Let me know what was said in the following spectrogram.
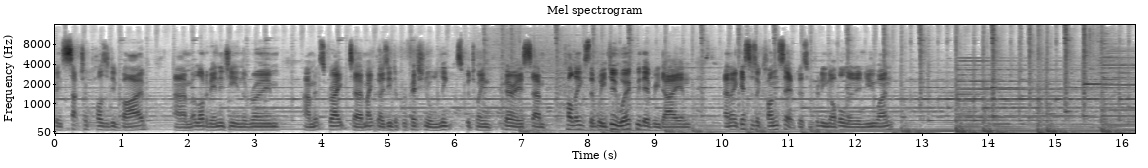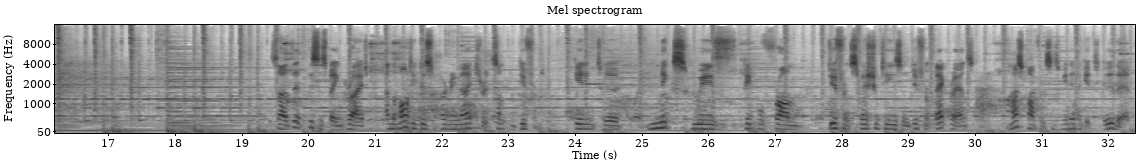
been such a positive vibe, um, a lot of energy in the room. Um, it's great to make those interprofessional links between various um, colleagues that we do work with every day. And, and I guess as a concept, it's a pretty novel and a new one. So th this has been great. And the multidisciplinary nature, it's something different. Getting to mix with people from different specialties and different backgrounds. Most conferences, we never get to do that.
